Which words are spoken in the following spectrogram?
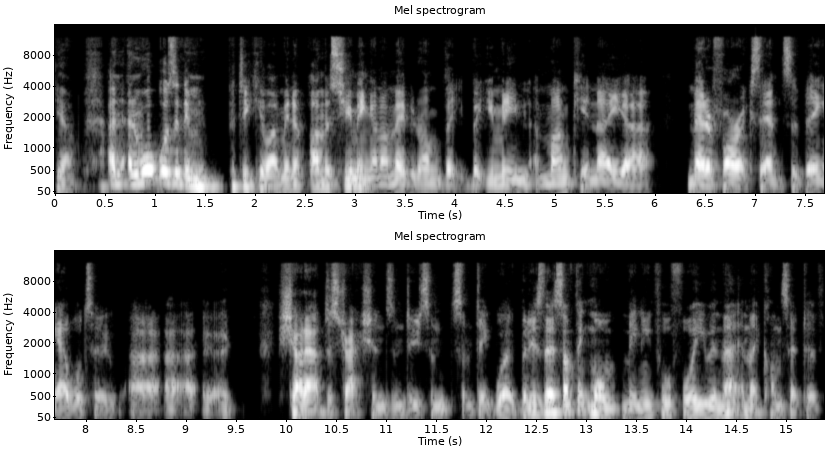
Yeah. And and what was it in particular? I mean, I'm assuming, and I may be wrong, that but you mean a monk in a uh, metaphoric sense of being able to uh, uh, uh, uh, shut out distractions and do some some deep work. But is there something more meaningful for you in that, in that concept of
